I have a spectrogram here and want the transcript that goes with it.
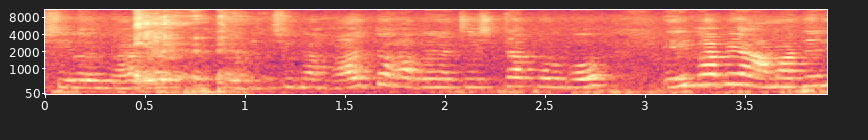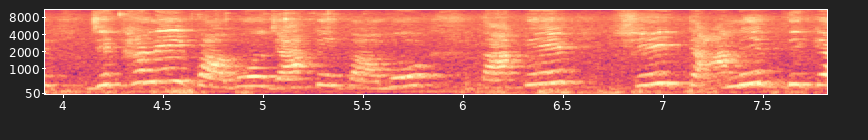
সে ওইভাবে বিচ্ছিন্ন, হয়তো হবে না, চেষ্টা করব। এইভাবে আমাদের যেখানেই পাবো, যাকে পাবো, তাকে সেই টানের দিকে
